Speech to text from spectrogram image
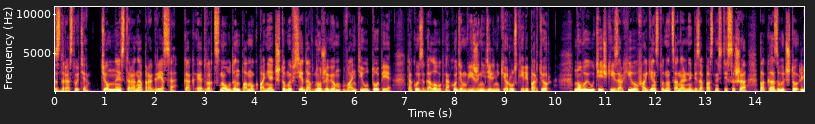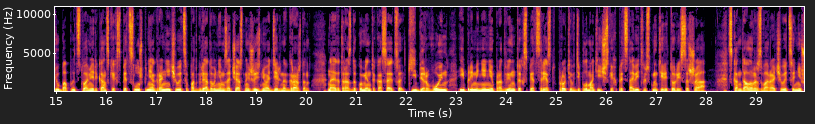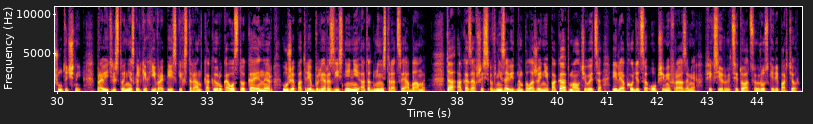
Здравствуйте. Темная сторона прогресса. Как Эдвард Сноуден помог понять, что мы все давно живем в антиутопии. Такой заголовок находим в еженедельнике «Русский репортер». Новые утечки из архивов Агентства национальной безопасности США показывают, что любопытство американских спецслужб не ограничивается подглядыванием за частной жизнью отдельных граждан. На этот раз документы касаются кибервойн и применения продвинутых спецсредств против дипломатических представительств на территории США. Скандал разворачивается нешуточный. Правительства нескольких европейских стран, как и руководство КНР, уже потребовали разъяснений от администрации Обамы. Та, оказавшись в незавидном положении, пока отмалчивается или обходится общими фразами, фиксирует ситуацию русский репортер.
